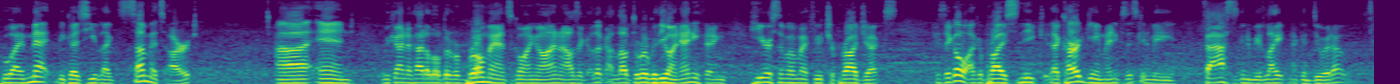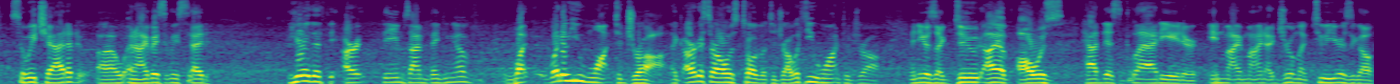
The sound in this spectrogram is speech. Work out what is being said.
who I met because he liked Summit's art, uh, and we kind of had a little bit of a bromance going on. And I was like, look, I'd love to work with you on anything. Here are some of my future projects. He's like, oh, I could probably sneak a card game in because it's going to be fast, it's going to be light, and I can do it out. So we chatted, uh, and I basically said, here are the th- art themes I'm thinking of. What what do you want to draw? Like artists are always told what to draw. What do you want to draw? And he was like, dude, I have always had this gladiator in my mind. I drew him like two years ago.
